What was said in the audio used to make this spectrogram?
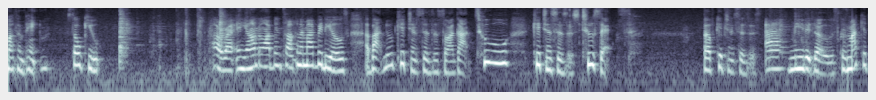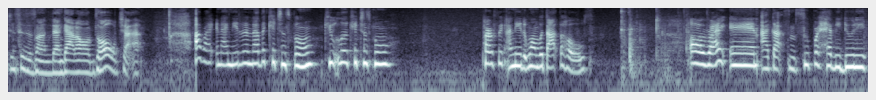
muffin pan. So cute. Alright, and y'all know I've been talking in my videos about new kitchen scissors. So I got two kitchen scissors, two sets of kitchen scissors. I needed those because my kitchen scissors done got all dull, child. Alright, and I needed another kitchen spoon. Cute little kitchen spoon. Perfect. I needed one without the holes all right and i got some super heavy duty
